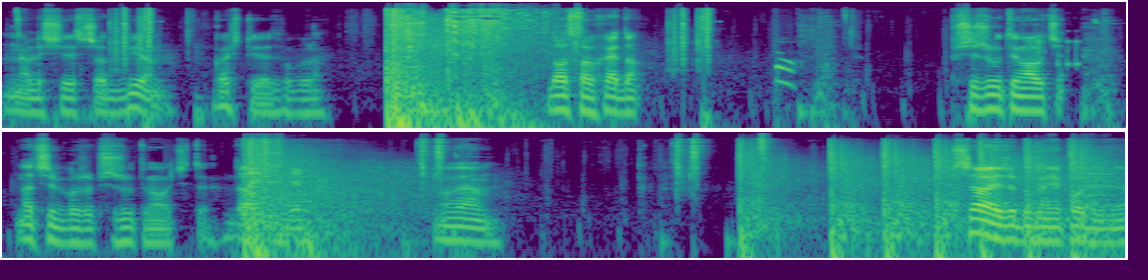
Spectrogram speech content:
No, ale się jeszcze odbiłem. Gość tu jest w ogóle. Dostał heada. Przy żółtym aucie. Znaczy, boże, przy żółtym aucie to. Da, Daj mnie. no wiem. Strzelaj, żeby go nie podbił, nie?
